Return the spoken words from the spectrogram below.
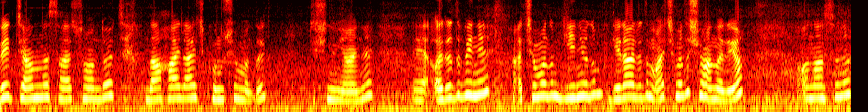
ve Can'la saat an 4. Daha hala hiç konuşamadık. Düşünün yani. Ee, aradı beni. Açamadım, giyiniyordum. Geri aradım, açmadı. Şu an arıyor. Ondan sonra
